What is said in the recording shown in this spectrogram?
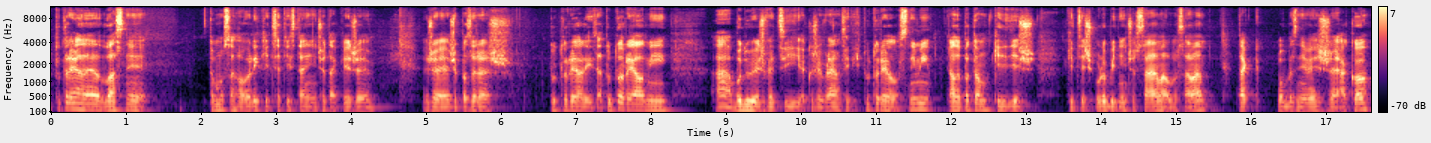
tutoriál hell vlastne tomu sa hovorí, keď sa ti stane niečo také, že, že, že pozeráš tutoriály za tutoriálmi a buduješ veci akože v rámci tých tutoriálov s nimi, ale potom, keď ideš, keď chceš urobiť niečo sám alebo sama, tak vôbec nevieš, že ako,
